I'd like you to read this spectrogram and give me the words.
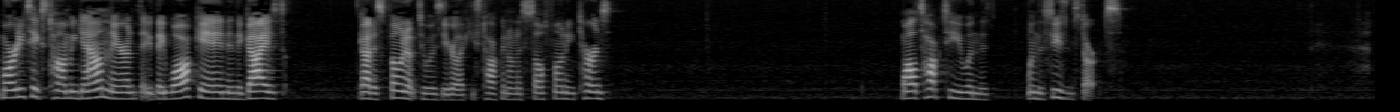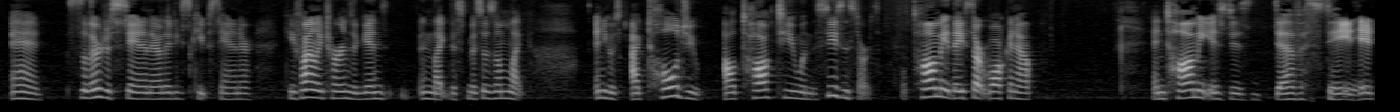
Marty takes Tommy down there and they, they walk in and the guy's got his phone up to his ear like he's talking on his cell phone. He turns well, I'll talk to you when the when the season starts. And so they're just standing there. They just keep standing there. He finally turns again and like dismisses them, like, and he goes, "I told you, I'll talk to you when the season starts." Well, Tommy, they start walking out, and Tommy is just devastated.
